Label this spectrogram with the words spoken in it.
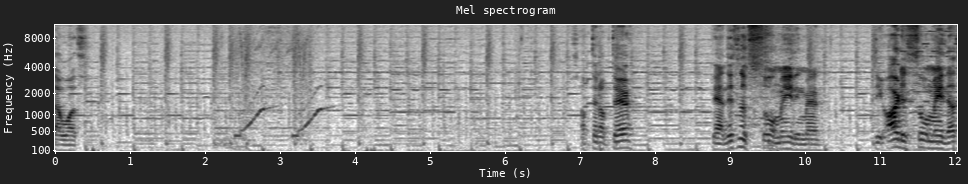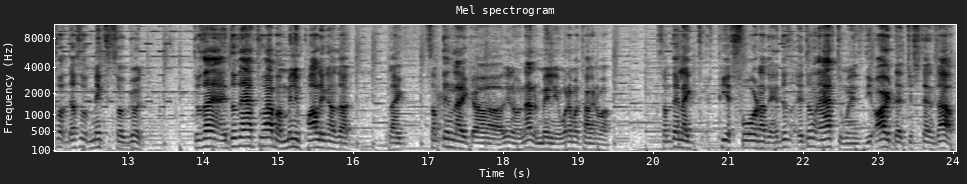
That was. Something up there. Damn, this looks so amazing, man. The art is so amazing. That's what that's what makes it so good. Doesn't it doesn't have to have a million polygons that like something like uh you know not a million. What am I talking about? Something like PS4 or nothing. It doesn't it doesn't have to, man. It's the art that just stands out.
